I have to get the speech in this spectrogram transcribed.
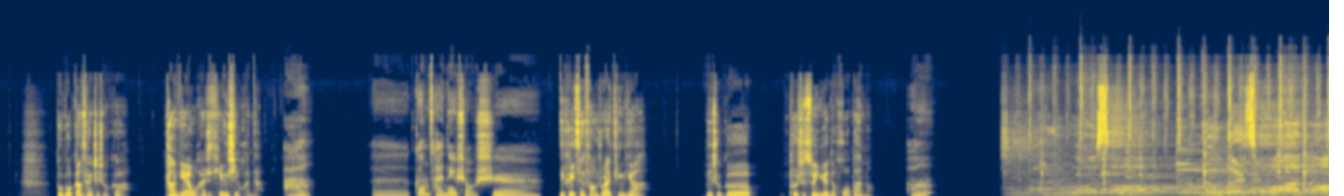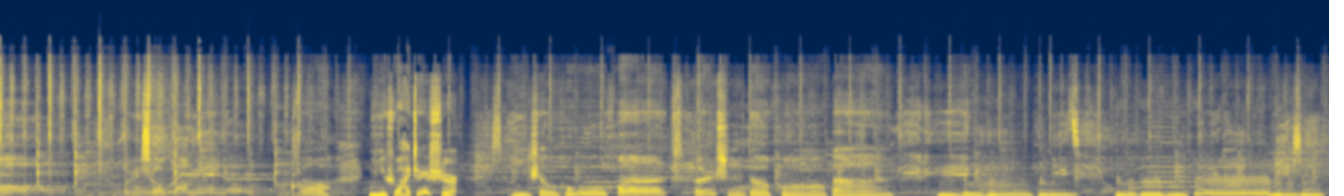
不过刚才这首歌，当年我还是挺喜欢的。啊？呃，刚才那首是？你可以再放出来听听啊。那首歌不是孙悦的《伙伴》吗？啊？哦，你一说还真是。一声呼唤，儿时的伙伴。嗯嗯嗯嗯嗯嗯。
